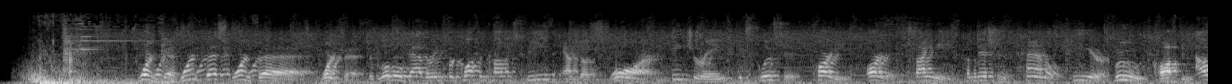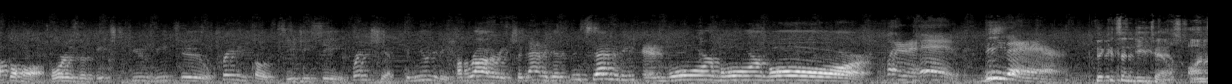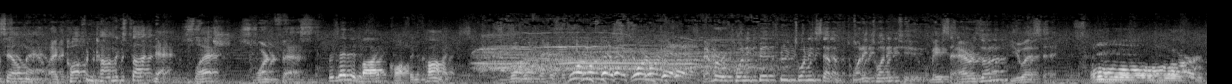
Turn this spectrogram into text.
Swornfest, Swornfest, Swornfest, Swornfest, the global gathering for Coffin Comics fiends and the Sworn, featuring exclusive parties, artists, signings, commissions, panels, beer, food, coffee, alcohol, borders of HQV2, trading posts, CGC, friendship, community, camaraderie, shenanigans, insanity, and more, more, more. Plan ahead. Be there. Tickets and details on sale now at coffincomics.net slash swornfest. Presented by Coffin Comics. Swornfest, Swornfest, Swornfest. February 25th through 27th, 2022, Mesa, Arizona, USA. Sworn.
